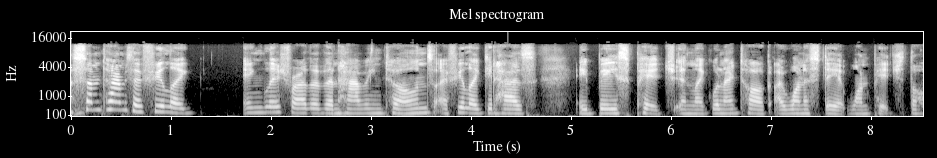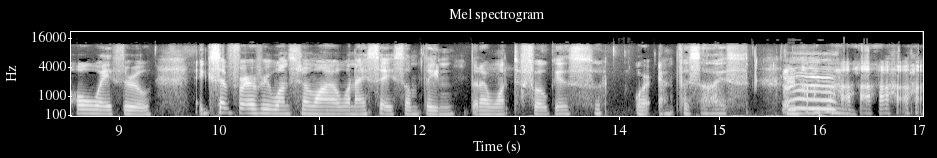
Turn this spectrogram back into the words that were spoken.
sometimes I feel like English rather than having tones, I feel like it has a bass pitch and like when I talk I want to stay at one pitch the whole way through. Except for every once in a while when I say something that I want to focus. Or emphasize. and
